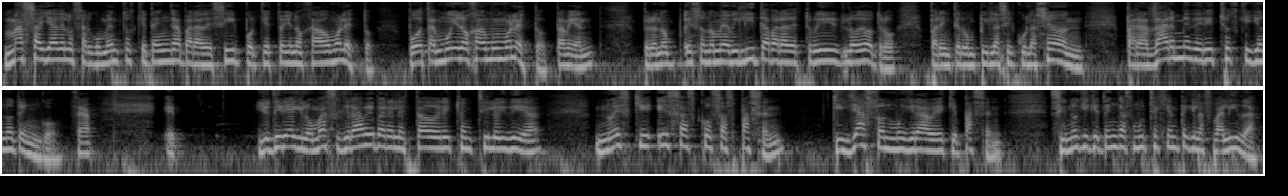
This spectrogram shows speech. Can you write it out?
Más allá de los argumentos que tenga para decir por qué estoy enojado o molesto. Puedo estar muy enojado muy molesto, también, pero no, eso no me habilita para destruir lo de otro, para interrumpir la circulación, para darme derechos que yo no tengo. O sea, eh, yo diría que lo más grave para el Estado de Derecho en Chile hoy día no es que esas cosas pasen, que ya son muy graves que pasen, sino que que tengas mucha gente que las valida.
